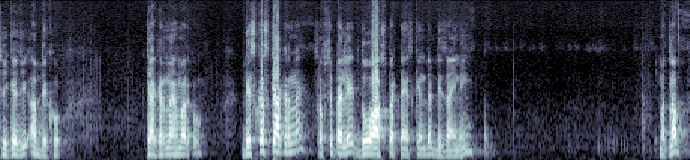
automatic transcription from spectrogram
ठीक है जी, अब देखो, क्या करना है हमारे को? डिस्कस क्या करना है? सबसे पहले दो आस्पेक्ट हैं इसके अंदर डिज़ाइनिंग मतलब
